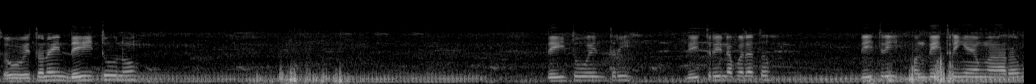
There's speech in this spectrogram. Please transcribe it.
So, ito na yung day 2, no? Day 2 and 3. Day 3 na pala to. Day 3. Pang day 3 ngayong araw.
